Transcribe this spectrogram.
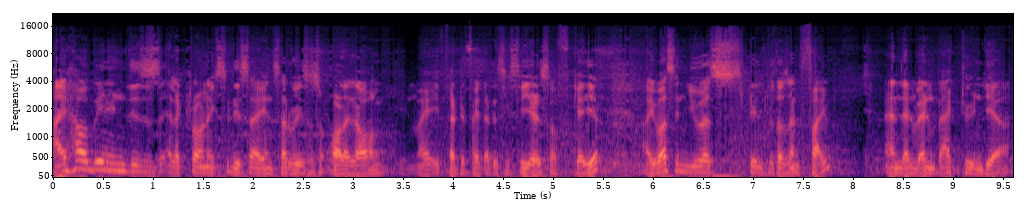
I have been in this electronics design services all along in my 35, 36 years of career. I was in US till 2005 and then went back to India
